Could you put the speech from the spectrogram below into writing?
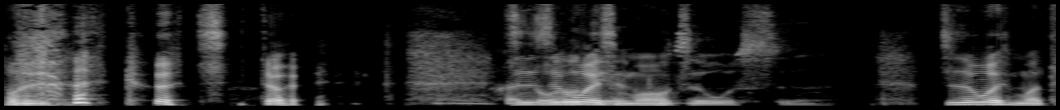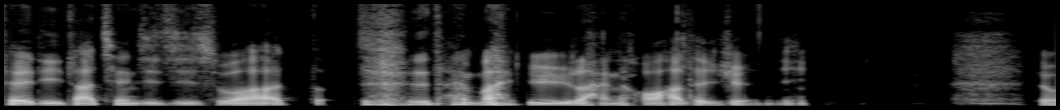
我觉得客气，对，这是为什么？不止五十，这是为什么？Teddy 他前几集说他就是在卖玉兰花的原因，对，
